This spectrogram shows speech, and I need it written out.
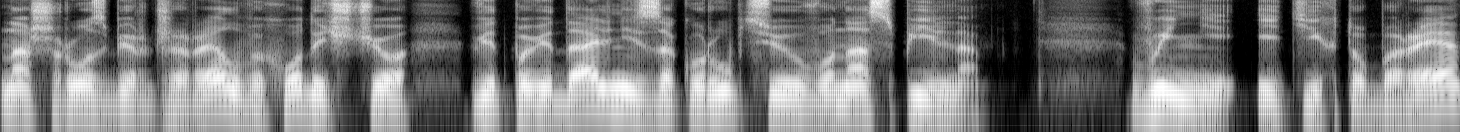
наш розбір джерел, виходить, що відповідальність за корупцію вона спільна. Винні і ті, хто бере,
